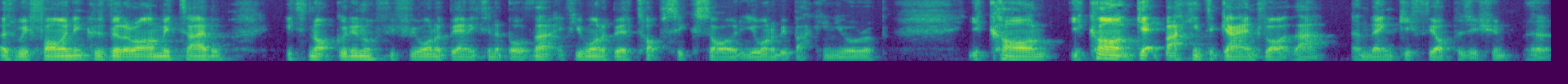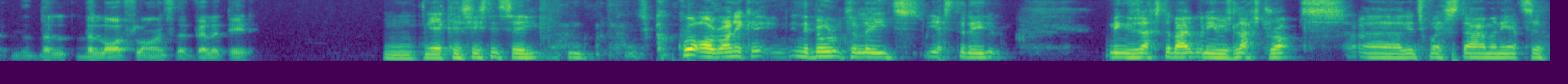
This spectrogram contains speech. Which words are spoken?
as we're finding, because Villa are mid-table. It's not good enough if you want to be anything above that. If you want to be a top six side, you want to be back in Europe. You can't you can't get back into games like that and then give the opposition uh, the the lifelines that Villa did. Mm, yeah, consistency. It's quite ironic in the build up to Leeds yesterday. Mings was asked about when he was last dropped uh, against West Ham and he had to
